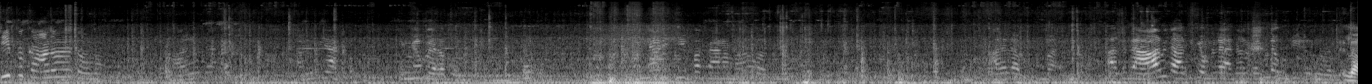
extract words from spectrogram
ஜீப்பு காணவே தோணும். எங்கே போயிட போகுது இல்லை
